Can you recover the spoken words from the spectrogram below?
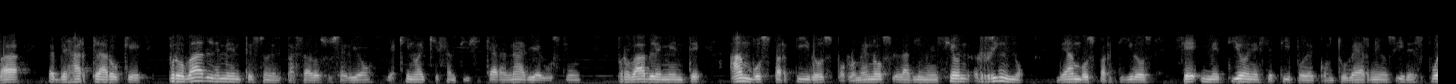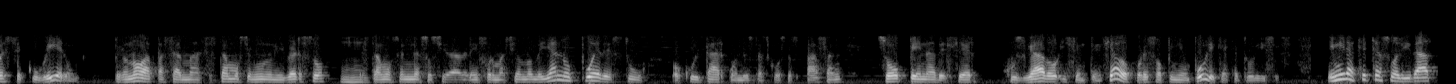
va a dejar claro que probablemente esto en el pasado sucedió, y aquí no hay que santificar a nadie, Agustín, probablemente ambos partidos, por lo menos la dimensión rino de ambos partidos se metió en este tipo de contubernios y después se cubrieron. Pero no va a pasar más. Estamos en un universo, estamos en una sociedad de la información donde ya no puedes tú ocultar cuando estas cosas pasan, so pena de ser juzgado y sentenciado por esa opinión pública que tú dices. Y mira qué casualidad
